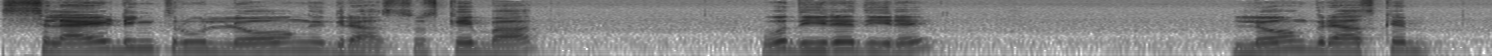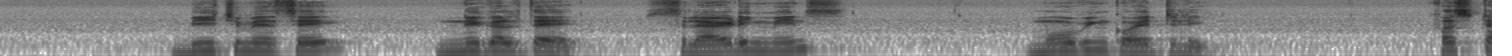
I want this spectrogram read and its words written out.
sliding through long grass उसके बाद, वो धीरे धीरे लॉन्ग ग्रास के बीच में से निकलते हैं। Sliding means moving quietly first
